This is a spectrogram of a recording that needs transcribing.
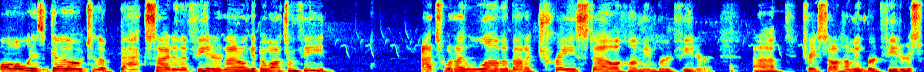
always go to the backside of the feeder and I don't get to watch them feed. That's what I love about a tray style hummingbird feeder. Uh, tray style hummingbird feeders,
